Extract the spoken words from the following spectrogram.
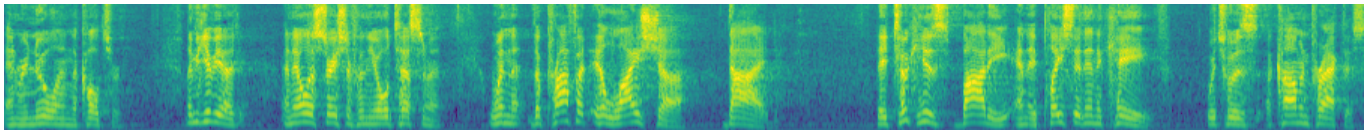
and renewal in the culture. Let me give you a, an illustration from the Old Testament. When the, the prophet Elisha died, they took his body and they placed it in a cave, which was a common practice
